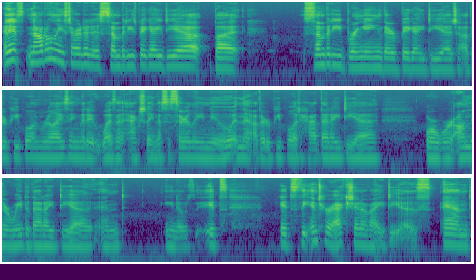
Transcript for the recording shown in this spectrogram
And it's not only started as somebody's big idea, but somebody bringing their big idea to other people and realizing that it wasn't actually necessarily new and that other people had had that idea or were on their way to that idea. And you know it's it's the interaction of ideas. And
